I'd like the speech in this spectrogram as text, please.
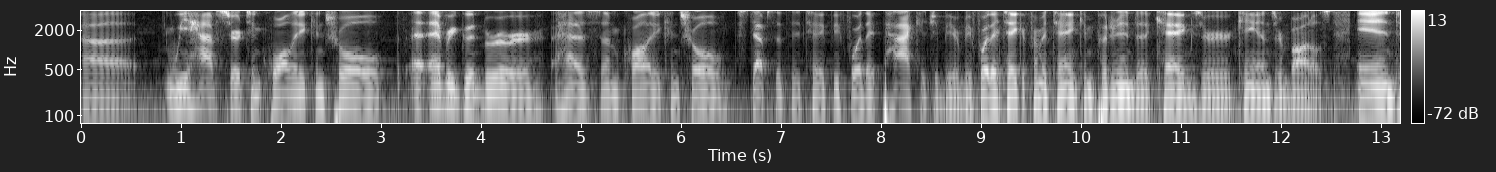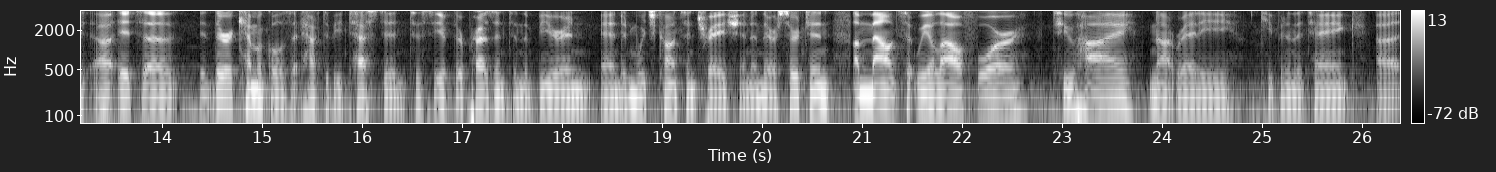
uh, we have certain quality control. Every good brewer has some quality control steps that they take before they package a beer, before they take it from a tank and put it into kegs or cans or bottles. And uh, it's a there are chemicals that have to be tested to see if they're present in the beer and, and in which concentration. And there are certain amounts that we allow for. Too high, not ready keep it in the tank. Uh,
